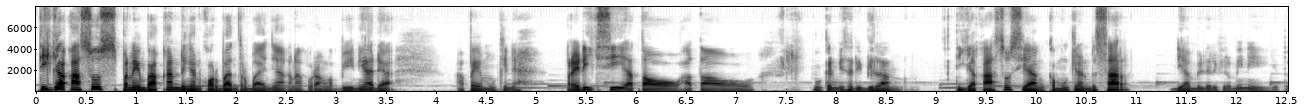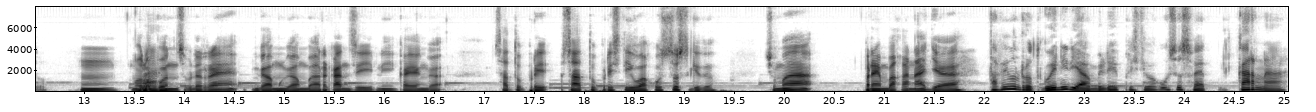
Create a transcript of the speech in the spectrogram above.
tiga kasus penembakan dengan korban terbanyak nah kurang lebih ini ada apa ya mungkin ya prediksi atau atau mungkin bisa dibilang tiga kasus yang kemungkinan besar diambil dari film ini gitu Hmm, walaupun sebenarnya nggak menggambarkan sih ini kayak nggak satu pri- satu peristiwa khusus gitu. Cuma penembakan aja. Tapi menurut gue ini diambil dari peristiwa khusus, Fat. Karena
